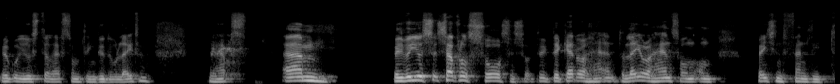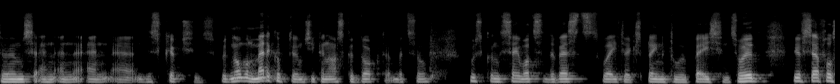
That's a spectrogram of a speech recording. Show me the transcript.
Hugo, you still have something to do later, perhaps. Um, but we use several sources to, to get our hand, to lay our hands on, on patient-friendly terms and, and, and uh, descriptions. With normal medical terms, you can ask a doctor, but so who's going to say what's the best way to explain it to a patient? So it, we have several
